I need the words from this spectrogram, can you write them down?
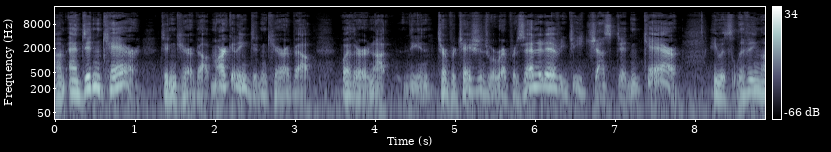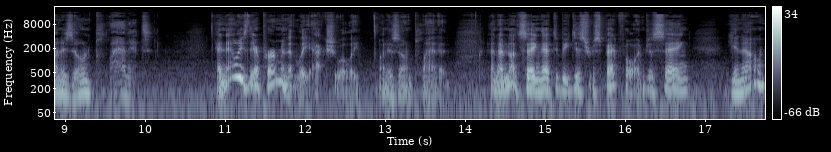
um, and didn't care. Didn't care about marketing, didn't care about whether or not the interpretations were representative. He, just didn't care. He was living on his own planet. And now he's there permanently, actually, on his own planet. And I'm not saying that to be disrespectful. I'm just saying, you know,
